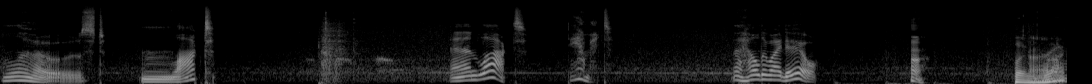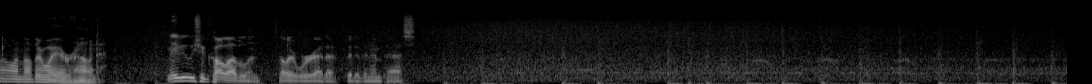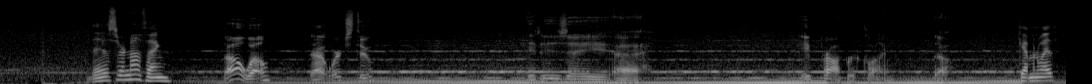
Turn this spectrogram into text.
Closed. Mm, locked? And locked. Damn it. The hell do I do? Climb I rock. don't know another way around. Maybe we should call Evelyn. Tell her we're at a bit of an impasse. This or nothing. Oh, well, that works too. It is a, uh, a proper climb, though. Coming with?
